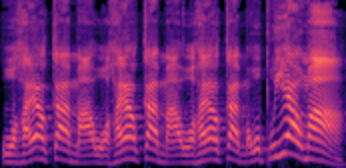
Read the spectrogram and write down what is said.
我还要干嘛？我还要干嘛？我还要干嘛？我不要嘛！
